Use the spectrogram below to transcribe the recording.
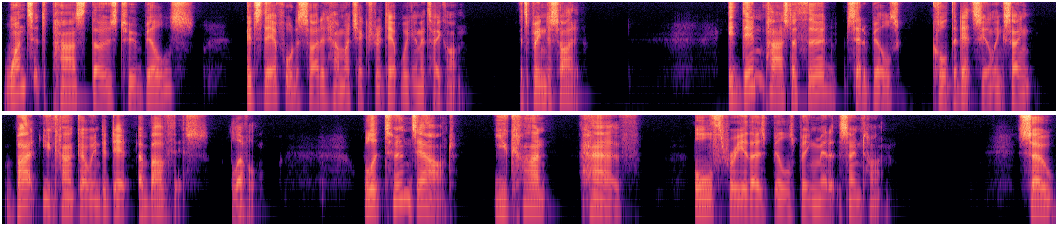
Once it's passed those two bills, it's therefore decided how much extra debt we're going to take on. It's been decided. It then passed a third set of bills called the debt ceiling, saying, but you can't go into debt above this level. Well, it turns out you can't have all three of those bills being met at the same time. So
